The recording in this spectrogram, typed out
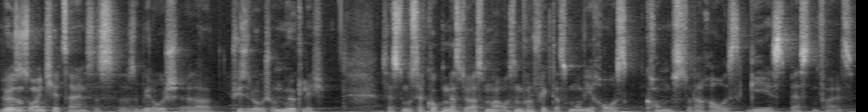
lösungsorientiert sein. Das ist also biologisch oder physiologisch unmöglich. Das heißt, du musst halt gucken, dass du erstmal aus dem Konflikt erstmal irgendwie rauskommst oder rausgehst, bestenfalls.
